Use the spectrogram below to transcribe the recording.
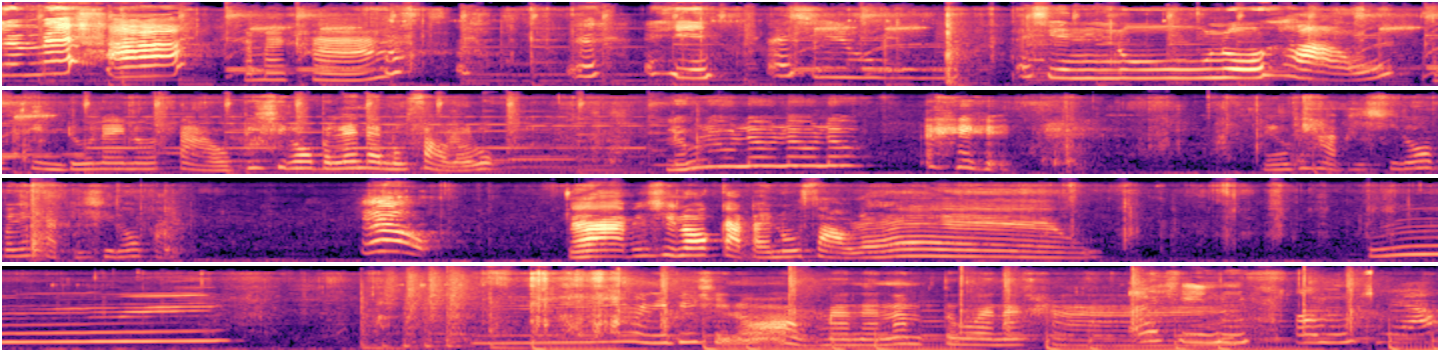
จะไม่หาทำไมคะไอชินไอชินไอชินดูโนเขาออมสินดูไดโนเสาร์พี่ชิโร่ไปเล่นไดโนเสาร์แล้วลูก เร็วเร็วเร็วเร็วเร็วเร็วไปหาพี่ชิโร่ไปเล่นกับพี่ชิโร่ไปเอ้า อ่าพี่ชิโร่กัดไดโนเสาร์แล้วอุ้ยอืมวันนี้พี่ชิโร่ออกมาแนะนำตัวนะคะไอชินอมเชียบ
